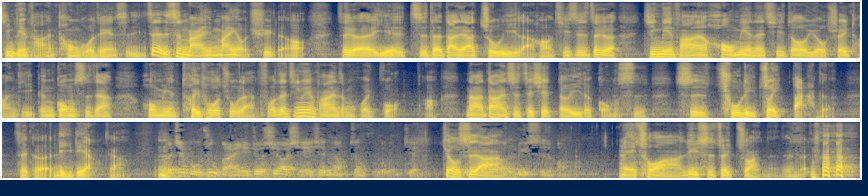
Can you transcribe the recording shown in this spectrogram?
晶片法案通过这件事情，这也是蛮蛮有趣的哦，这个也值得大家注意了哈。其实这个晶片法案后面呢，其实都有游说团体跟公司在后面推波助澜，否则晶片法案怎么会过啊？那当然是这些得意的公司是出力最大的。这个力量这样，嗯，而且补助本来也就是要写一些那种政府的文件，就是啊，律师的帮忙，没错啊，律师最赚的，真的。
